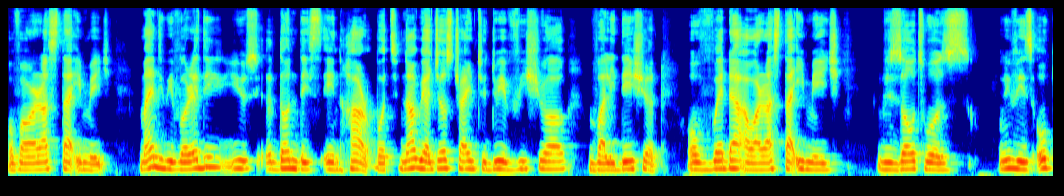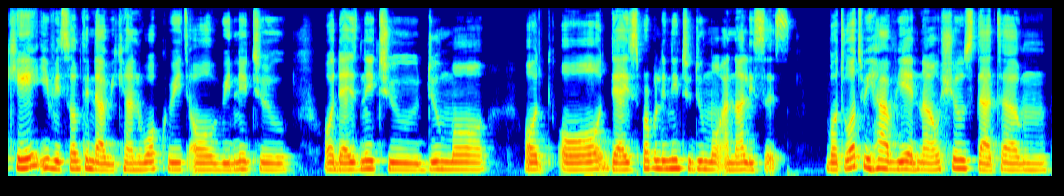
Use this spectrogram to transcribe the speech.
of our raster image. Mind we've already used uh, done this in R, but now we are just trying to do a visual validation of whether our raster image result was if it's okay, if it's something that we can work with, or we need to, or there is need to do more, or or there is probably need to do more analysis. But what we have here now shows that um,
